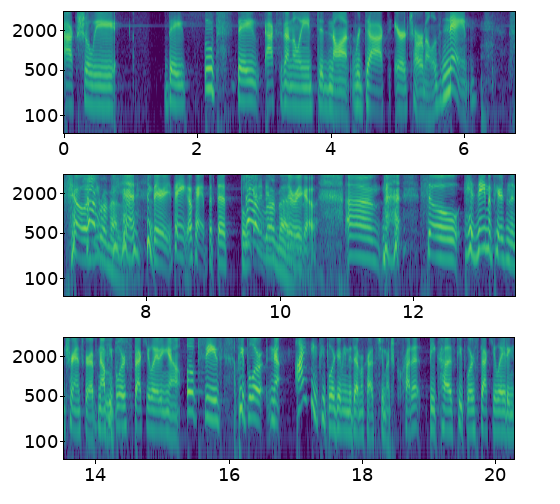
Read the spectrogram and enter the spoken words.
actually, they, oops, they accidentally did not redact Eric Ciaramella's name. So you- Ciaramella. there you think. Okay, but the but we do- there we go. Um, so his name appears in the transcript. Now people are speculating. Yeah, oopsies. People are now. I think people are giving the Democrats too much credit because people are speculating.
